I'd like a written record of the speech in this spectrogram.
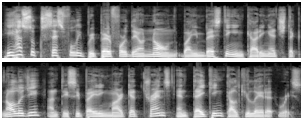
He has successfully prepared for the unknown by investing in cutting edge technology, anticipating market trends, and taking calculated risks.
